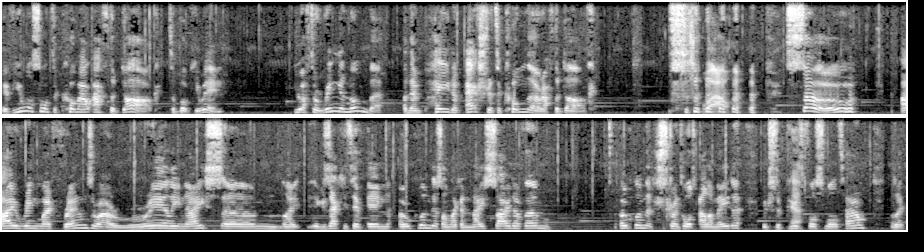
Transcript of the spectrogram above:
If you want someone to come out after dark to book you in, you have to ring a number and then pay them extra to come there after dark. Wow. so I ring my friends who are a really nice um, like executive in Oakland. It's on like a nice side of um, Oakland that's just going towards Alameda, which is a beautiful small town. I was like,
